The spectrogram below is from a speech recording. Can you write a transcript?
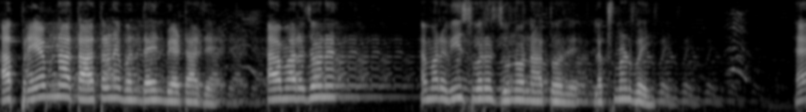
આ પ્રેમના તાતણે બંધાઈને બેઠા છે. આ અમારે જો ને, અમારે વીસ વર્ષ જૂનો નાતો છે. લક્ષ્મણભાઈ. હે?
